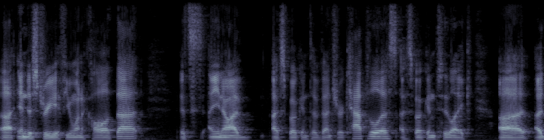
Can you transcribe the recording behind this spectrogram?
uh, industry, if you want to call it that. It's you know I've I've spoken to venture capitalists. I've spoken to like uh, a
